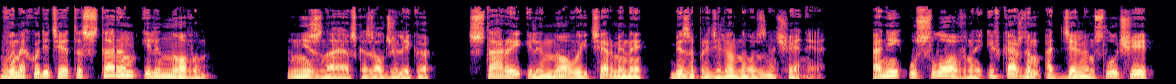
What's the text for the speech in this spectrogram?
Вы находите это старым или новым?» «Не знаю», — сказал Джилико. «Старый или новый термины без определенного значения. Они условны и в каждом отдельном случае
